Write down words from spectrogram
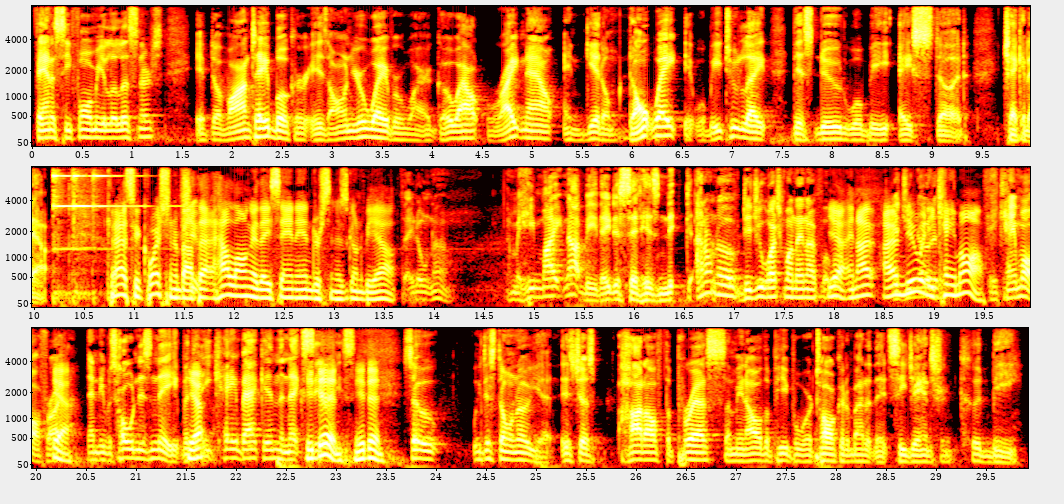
fantasy formula listeners, if Devontae Booker is on your waiver wire, go out right now and get him. Don't wait. It will be too late. This dude will be a stud. Check it out. Can I ask a question about Shoot. that? How long are they saying Anderson is going to be out? They don't know. I mean, he might not be. They just said his. knee- I don't know. Did you watch Monday Night Football? Yeah, and I- I Did knew when he came off. He came off, right? Yeah. and he was holding his knee, but Yep. then he came back in the next. He did. He did. So we just don't know yet. It's just hot off the press. I mean, all the people were talking about it that C.J. Anderson could be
